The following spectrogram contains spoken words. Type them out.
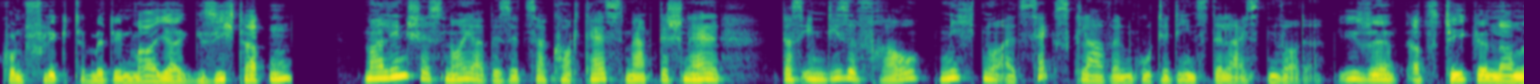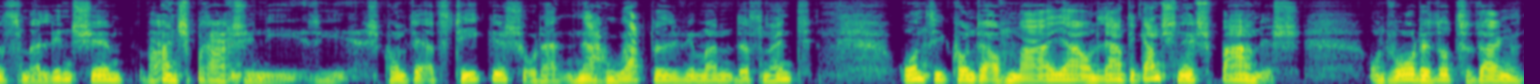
Konflikt mit den Maya gesicht hatten. Malinches neuer Besitzer Cortés merkte schnell, dass ihm diese Frau nicht nur als Sexsklavin gute Dienste leisten würde. Diese Azteke namens Malinche war ein Sprachgenie. Sie konnte Aztekisch oder Nahuatl, wie man das nennt, und sie konnte auch Maya und lernte ganz schnell Spanisch und wurde sozusagen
